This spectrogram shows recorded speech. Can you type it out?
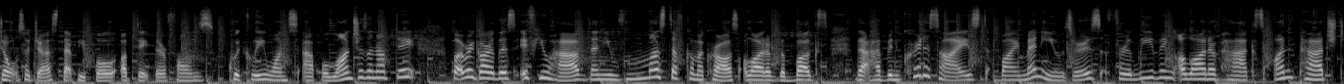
don't suggest that people update their phones quickly once Apple launches an update. But regardless, if you have, then you must have come across a lot of the bugs that have been criticized by many users for leaving a lot of hacks unpatched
